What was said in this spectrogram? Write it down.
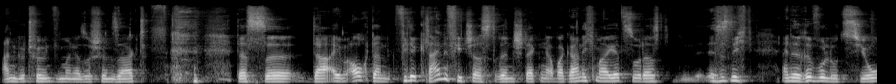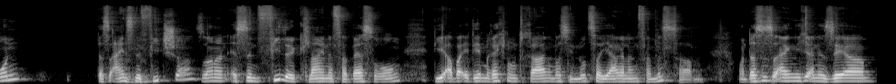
angetönt, wie man ja so schön sagt, dass äh, da eben auch dann viele kleine Features drin stecken, aber gar nicht mal jetzt so, dass es ist nicht eine Revolution, das einzelne Feature, sondern es sind viele kleine Verbesserungen, die aber dem Rechnung tragen, was die Nutzer jahrelang vermisst haben. Und das ist eigentlich eine sehr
